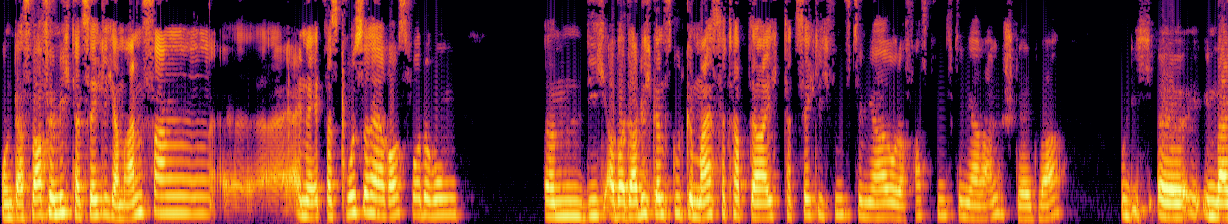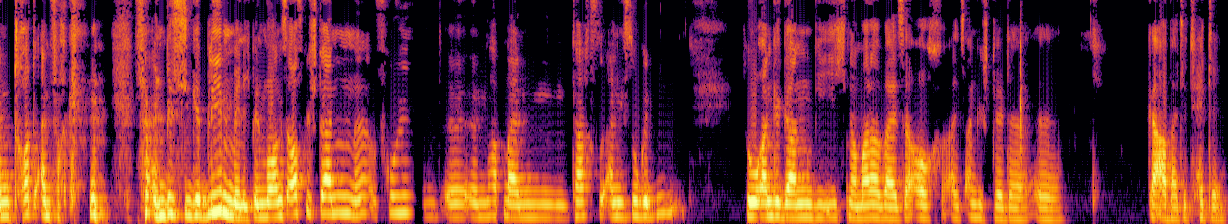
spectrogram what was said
Und das war für mich tatsächlich am Anfang äh, eine etwas größere Herausforderung, ähm, die ich aber dadurch ganz gut gemeistert habe, da ich tatsächlich 15 Jahre oder fast 15 Jahre angestellt war und ich äh, in meinem Trott einfach ein bisschen geblieben bin. Ich bin morgens aufgestanden, ne, früh und äh, ähm, habe meinen Tag eigentlich so, so angegangen, wie ich normalerweise auch als Angestellter gearbeitet hätte.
